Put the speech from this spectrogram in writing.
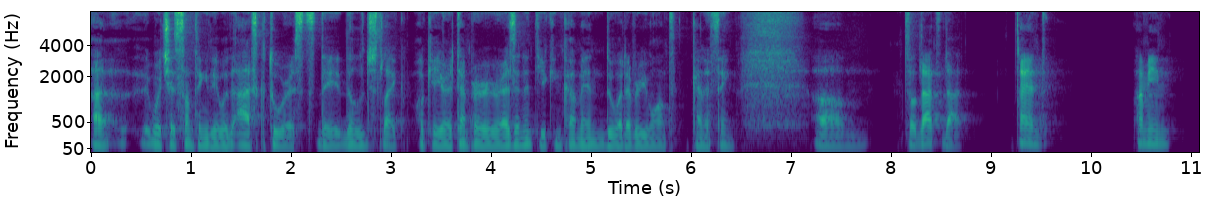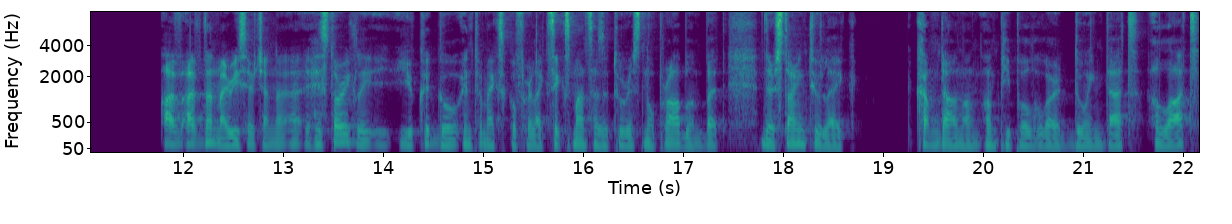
uh, which is something they would ask tourists. They they'll just like, okay, you're a temporary resident, you can come in, do whatever you want, kind of thing. Um, so that's that. And I mean, I've I've done my research, and uh, historically, you could go into Mexico for like six months as a tourist, no problem. But they're starting to like come down on, on people who are doing that a lot.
